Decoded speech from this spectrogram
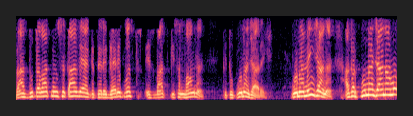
राजदूतावास में उसे कहा गया कि तेरे गैरिक वस्त्र इस बात की संभावना है कि तू पूना जा रही पूना नहीं जाना अगर पूना जाना हो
